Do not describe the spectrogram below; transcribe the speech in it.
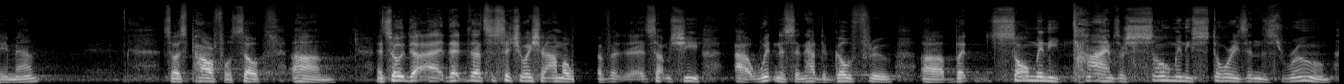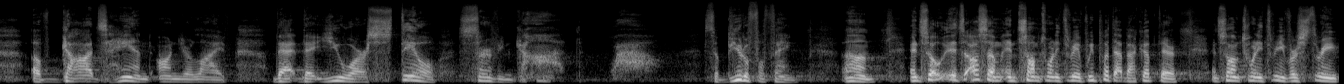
Amen? So it's powerful. So, um, and so that, that's a situation I'm aware of, uh, something she uh, witnessed and had to go through. Uh, but so many times, there's so many stories in this room of God's hand on your life that, that you are still serving God. Wow. It's a beautiful thing. Um, and so it's awesome in Psalm 23. If we put that back up there, in Psalm 23, verse 3,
